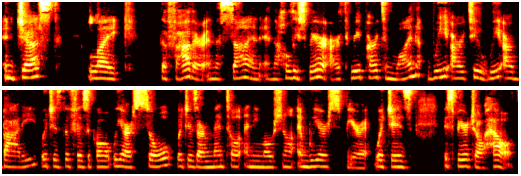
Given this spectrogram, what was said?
And just like the Father and the Son and the Holy Spirit are three parts in one, we are too. We are body, which is the physical, we are soul, which is our mental and emotional, and we are spirit, which is the spiritual health.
